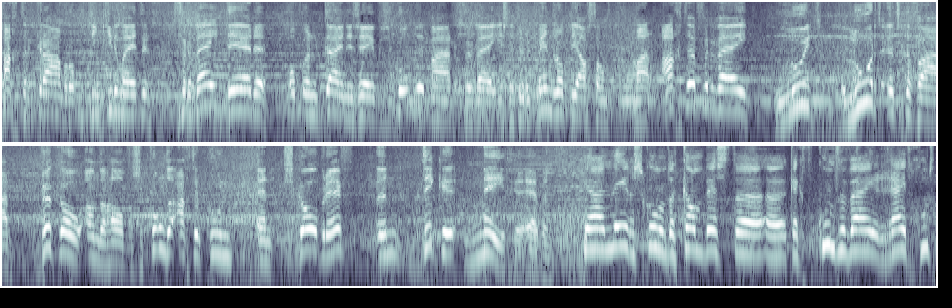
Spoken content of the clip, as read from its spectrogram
achter Kramer op de 10 kilometer. Verwij derde op een kleine 7 seconden. Maar Verwij is natuurlijk minder op die afstand. Maar achter Verwij loeit, loert het gevaar. Bukko anderhalve seconde achter Koen. En Skobrev een dikke 9 hebben. Ja, 9 seconden, dat kan best. Uh, kijk, Koen Verwij rijdt goed.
